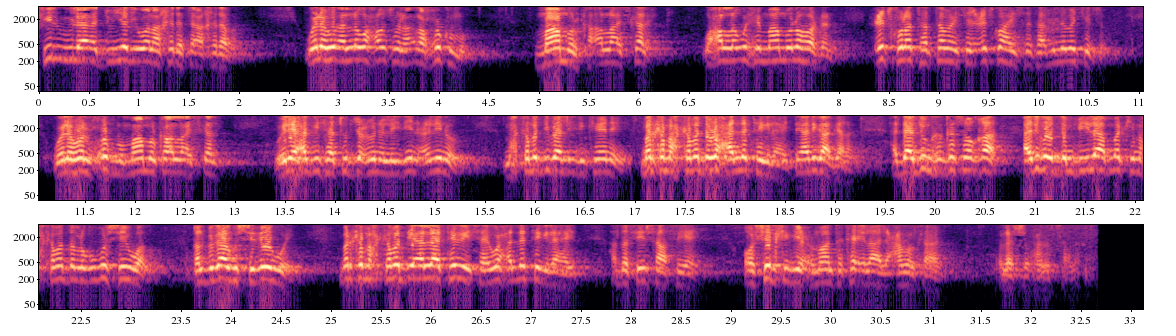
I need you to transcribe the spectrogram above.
fi lulaa adduunyadii walaakhirati aakhiraba. Walahu alle waxaa u sugnaaday alxukmu maamulka allah iska leh. Wax alla wixii maamulahoo dhan cid kula tartamaysa cid ku haysataa midna ma jirto. Walahu alxukmu maamulka allah iska leh. Weli xaggiisaa turjacuuna laydiin celino. Maxkamadii baa laydin keenaya marka maxkamadda waxaad la tegi lahayd dee hadda adduunka ka soo qaad adigoo dambiilaa markii maxkamadda lagugu sii wado qalbigaagu sidee wey marka maxkamadii allaa tegaysaa waxaad la tegi lahayd hadda sii saafiyeen oo shirkigii xumaanta ka ilaali camalkaaga subxana wa tacaala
